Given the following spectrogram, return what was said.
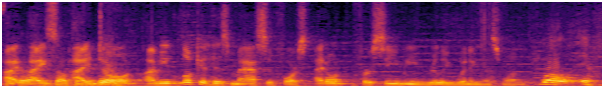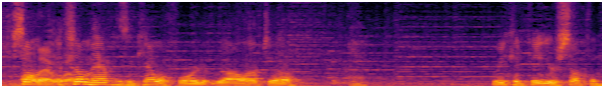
I, I, something I to do. don't. I mean, look at his massive force. I don't foresee me really winning this one. Well, if some, if well. something happens in Camelford, well, I'll have to reconfigure something.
